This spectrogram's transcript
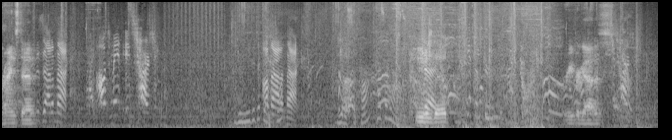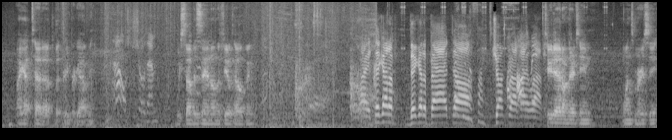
Ryan's dead. Eva's out of mech. My ultimate is charging. You needed a I'm out doctor? of mech. Your support has arrived. Eva's Okay. dead. Get. Reaper got us. Hard. I got Ted up, but Reaper got me. I'll show them. We saw the Zen on the field helping. All right, they got a they got a bad Back in uh, the fight. Junkrat high left. Two dead on their team. One's Mercy.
